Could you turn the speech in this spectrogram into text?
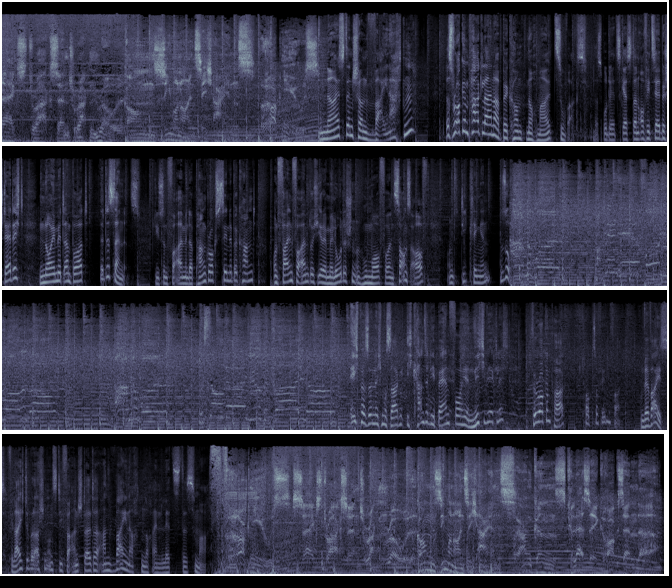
Sex, Drugs and Rock'n'Roll. Kong 97.1. Rock News. Na, ist denn schon Weihnachten? Das Rock im Park Lineup bekommt nochmal Zuwachs. Das wurde jetzt gestern offiziell bestätigt. Neu mit an Bord The Descendants. Die sind vor allem in der Punkrock-Szene bekannt und fallen vor allem durch ihre melodischen und humorvollen Songs auf. Und die klingen so. Ich persönlich muss sagen, ich kannte die Band vorher nicht wirklich. Für Rock Park taugt's auf jeden Fall. Und wer weiß, vielleicht überraschen uns die Veranstalter an Weihnachten noch ein letztes Mal. Rock News. Sex, Drugs and Rock'n'Roll. Kong 97.1. Frankens Classic Rocksender.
